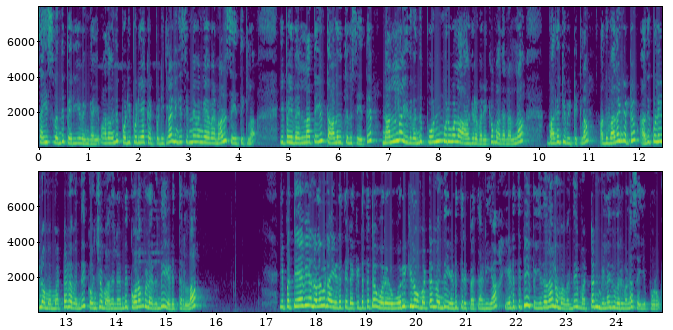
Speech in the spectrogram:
சைஸ் வந்து பெரிய வெங்காயம். அதை வந்து பொடி பொடியாக கட் பண்ணிக்கலாம். நீங்கள் சின்ன வெங்காயம் வேணாலும் சேர்த்துக்கலாம். இப்போ இது எல்லாத்தையும் தாளத்தில் சேர்த்து நல்லா இது வந்து பொன்முருவலாக ஆகிற வரைக்கும் அதை நல்லா வதக்கி விட்டுக்கலாம். அது வதங்கட்டும் அதுக்குள்ளேயும் நம்ம மட்டனை வந்து கொஞ்சம் அதுலேருந்து குழம்புலேருந்து எடுத்துடலாம். இப்போ தேவையான அளவு நான் எடுத்துட்டேன். கிட்டத்தட்ட ஒரு ஒரு கிலோ மட்டன் வந்து எடுத்திருப்பேன் தனியாக எடுத்துட்டு இப்போ இதை தான் நம்ம வந்து மட்டன் மிளகு வறுவலாக செய்ய போகிறோம்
